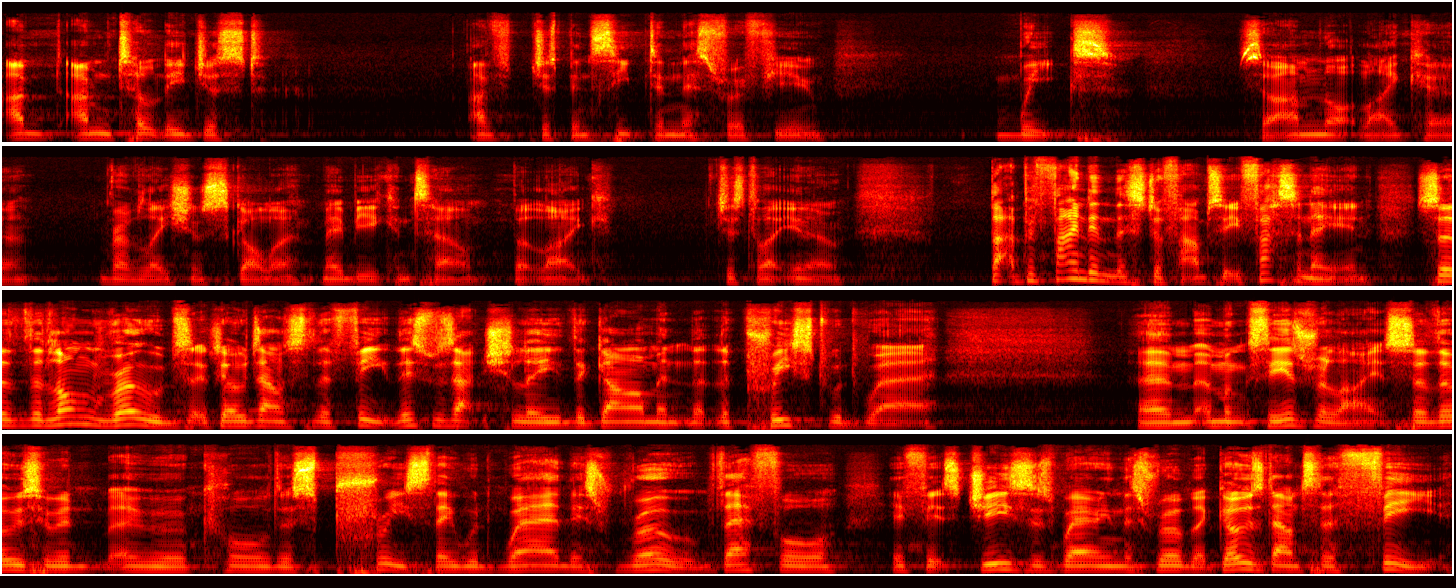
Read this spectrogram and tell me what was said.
I'm, I'm totally just, I've just been seeped in this for a few weeks. So I'm not like a Revelation scholar. Maybe you can tell, but like, just to let you know. But I've been finding this stuff absolutely fascinating. So the long robes that go down to the feet, this was actually the garment that the priest would wear um, amongst the Israelites. So those who, had, who were called as priests, they would wear this robe. Therefore, if it's Jesus wearing this robe that goes down to the feet,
